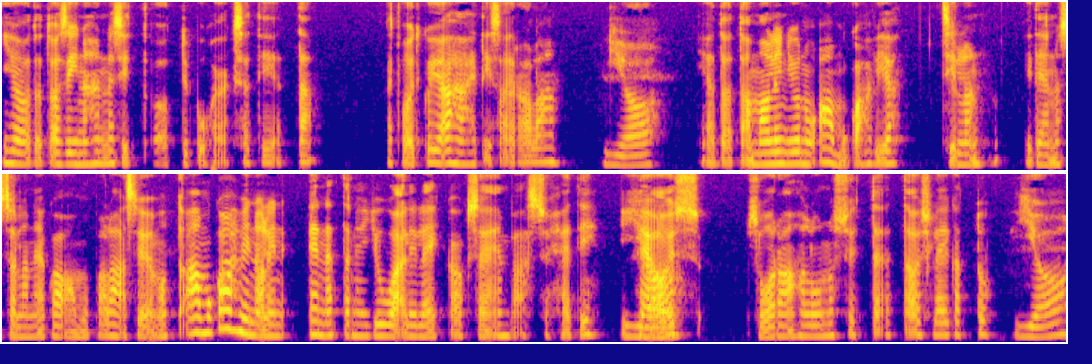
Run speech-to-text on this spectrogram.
Joo, tota, siinähän ne sitten otti puheeksi, että, että voitko jäädä heti sairaalaan. Joo. Ja tota, mä olin juonut aamukahvia. Silloin itse en ole sellainen, joka aamupalaa syö, mutta aamukahvin olin ennättänyt juua, eli leikkaukseen en päässyt heti. Joo. He olisi suoraan halunnut sitten, että olisi leikattu. Joo.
